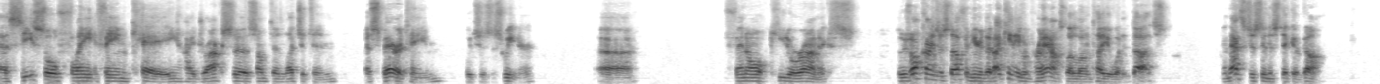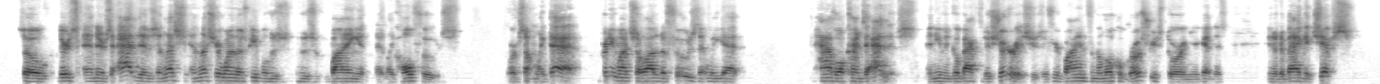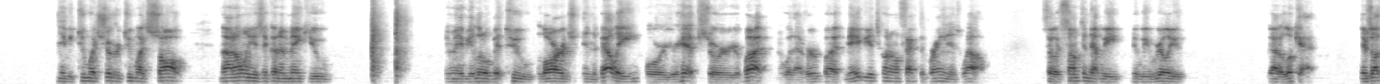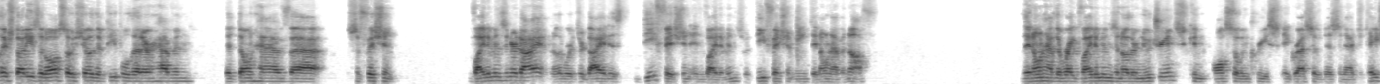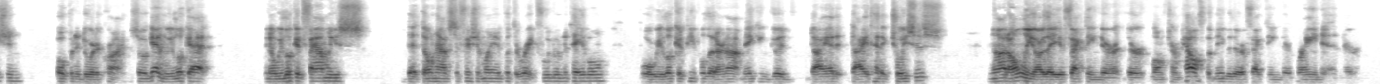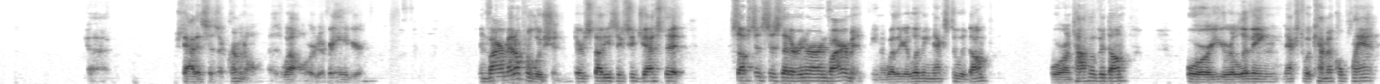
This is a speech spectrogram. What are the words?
acesulfame K, hydroxa something lecithin, aspartame, which is a sweetener, uh, phenylketoronics. There's all kinds of stuff in here that I can't even pronounce, let alone tell you what it does. And that's just in a stick of gum. So there's and there's additives unless unless you're one of those people who's who's buying it at like Whole Foods or something like that. Pretty much a lot of the foods that we get have all kinds of additives. And even go back to the sugar issues. If you're buying from the local grocery store and you're getting this, you know, the bag of chips, maybe too much sugar, too much salt, not only is it going to make you maybe a little bit too large in the belly or your hips or your butt or whatever, but maybe it's going to affect the brain as well. So it's something that we that we really got to look at. There's other studies that also show that people that are having that don't have uh, sufficient vitamins in their diet. In other words, their diet is deficient in vitamins. What deficient means they don't have enough. They don't have the right vitamins and other nutrients can also increase aggressiveness and agitation, open a door to crime. So again, we look at, you know, we look at families that don't have sufficient money to put the right food on the table, or we look at people that are not making good diet dietetic choices. Not only are they affecting their their long term health, but maybe they're affecting their brain and their uh, status as a criminal as well, or their behavior. Environmental pollution. There's studies that suggest that substances that are in our environment, you know, whether you're living next to a dump or on top of a dump, or you're living next to a chemical plant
